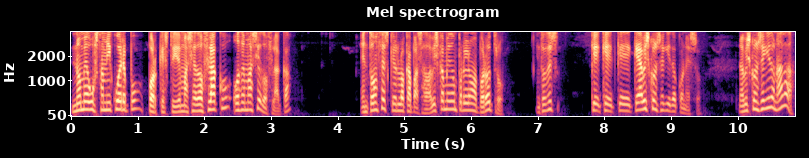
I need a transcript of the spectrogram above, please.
no me gusta mi cuerpo porque estoy demasiado flaco o demasiado flaca. Entonces, ¿qué es lo que ha pasado? Habéis cambiado un problema por otro. Entonces, ¿qué, qué, qué, qué habéis conseguido con eso? No habéis conseguido nada.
